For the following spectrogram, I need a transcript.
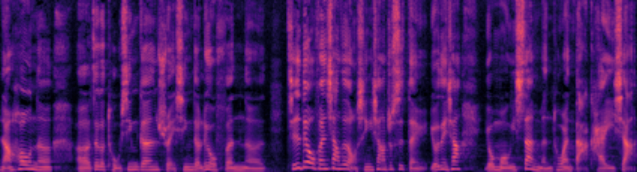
然后呢，呃，这个土星跟水星的六分呢，其实六分像这种星象，就是等于有点像有某一扇门突然打开一下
